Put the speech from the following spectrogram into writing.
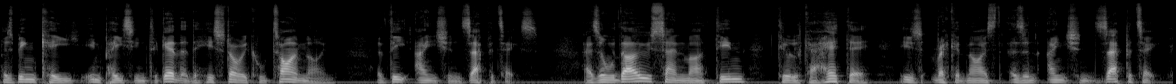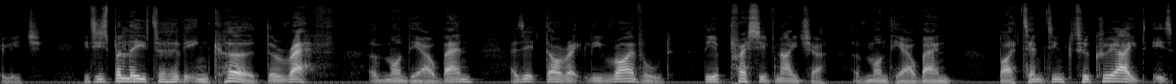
has been key in piecing together the historical timeline of the ancient Zapotecs, as although San Martin Tilcajete is recognised as an ancient Zapotec village, it is believed to have incurred the wrath of Monte Alban as it directly rivalled the oppressive nature of Monte Alban by attempting to create its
